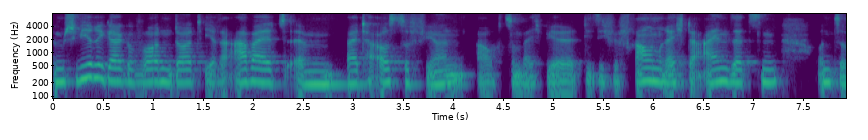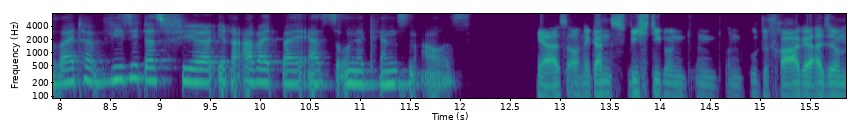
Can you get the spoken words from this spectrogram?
ähm, schwieriger geworden, dort ihre Arbeit ähm, weiter auszuführen, auch zum Beispiel, die sich für Frauenrechte einsetzen und so weiter. Wie sieht das für Ihre Arbeit bei Ärzte ohne Grenzen aus? Ja, ist auch eine ganz wichtige und, und, und gute Frage. Also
